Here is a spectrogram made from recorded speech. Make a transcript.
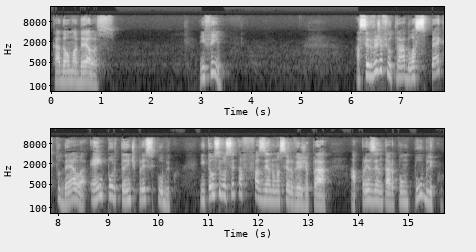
cada uma delas. Enfim, a cerveja filtrada, o aspecto dela é importante para esse público. Então, se você está fazendo uma cerveja para apresentar para um público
